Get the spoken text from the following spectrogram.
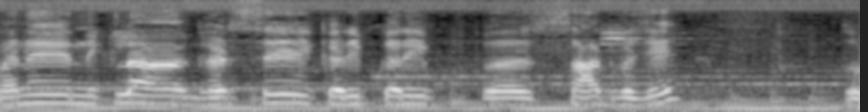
मैंने निकला घर से करीब करीब सात बजे तो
